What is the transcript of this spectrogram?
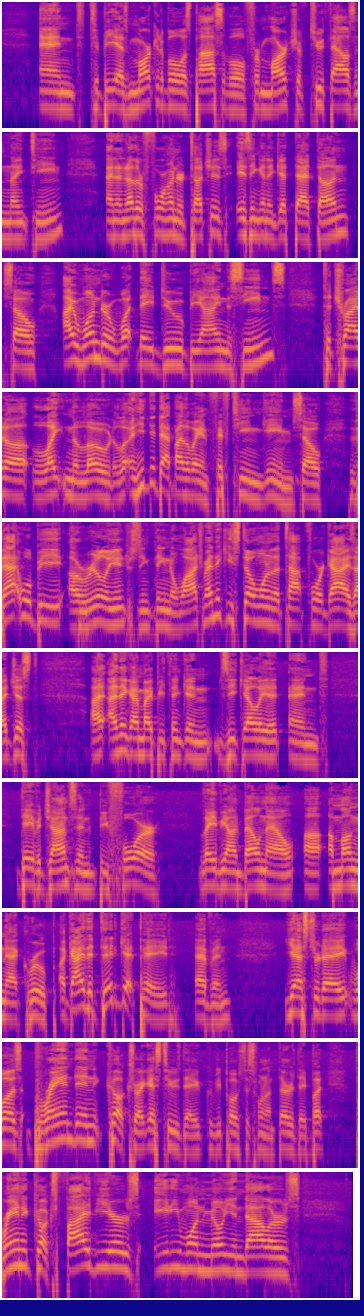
and to be as marketable as possible for March of 2019. And another 400 touches isn't going to get that done. So I wonder what they do behind the scenes to try to lighten the load. And he did that, by the way, in 15 games. So that will be a really interesting thing to watch. I, mean, I think he's still one of the top four guys. I just, I, I think I might be thinking Zeke Elliott and David Johnson before Le'Veon Bell now uh, among that group. A guy that did get paid, Evan, yesterday was Brandin Cooks, or I guess Tuesday. Could we post this one on Thursday? But Brandin Cooks, five years, $81 million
